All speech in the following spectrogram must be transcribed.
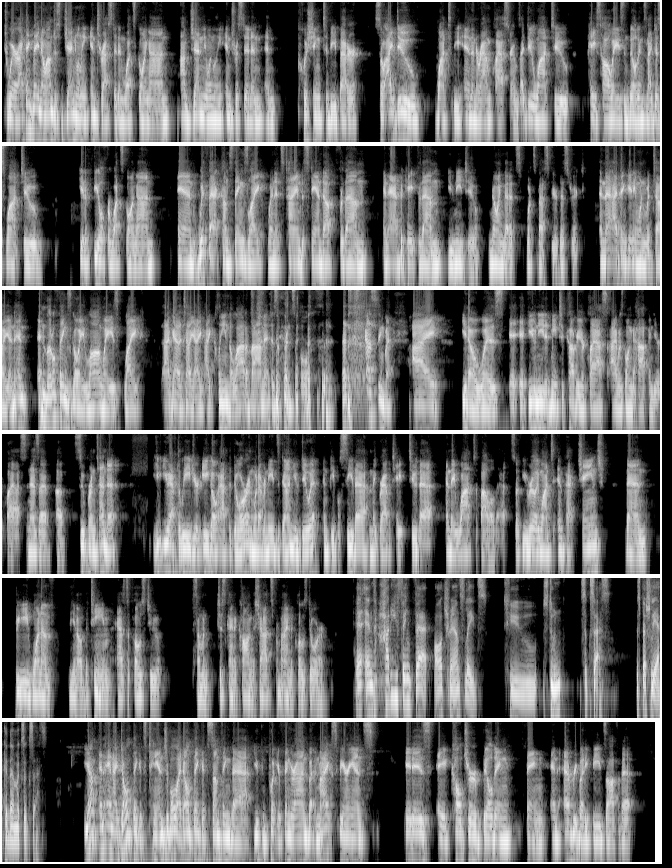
to where I think they know I'm just genuinely interested in what's going on. I'm genuinely interested in, in pushing to be better. So I do want to be in and around classrooms. I do want to pace hallways and buildings, and I just want to get a feel for what's going on. And with that comes things like when it's time to stand up for them and advocate for them, you need to, knowing that it's what's best for your district. And that I think anyone would tell you. And and, and little things go a long ways, like I've got to tell you, I, I cleaned a lot of vomit as a principal. That's disgusting, but I you know, was if you needed me to cover your class, I was going to hop into your class. And as a, a superintendent, you, you, have to leave your ego at the door, and whatever needs done, you do it. And people see that and they gravitate to that and they want to follow that. So if you really want to impact change, then be one of you know the team as opposed to someone just kind of calling the shots from behind a closed door. And, and how do you think that all translates to student success? especially academic success. Yeah, and, and I don't think it's tangible. I don't think it's something that you can put your finger on. But in my experience, it is a culture building thing, and everybody feeds off of it.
